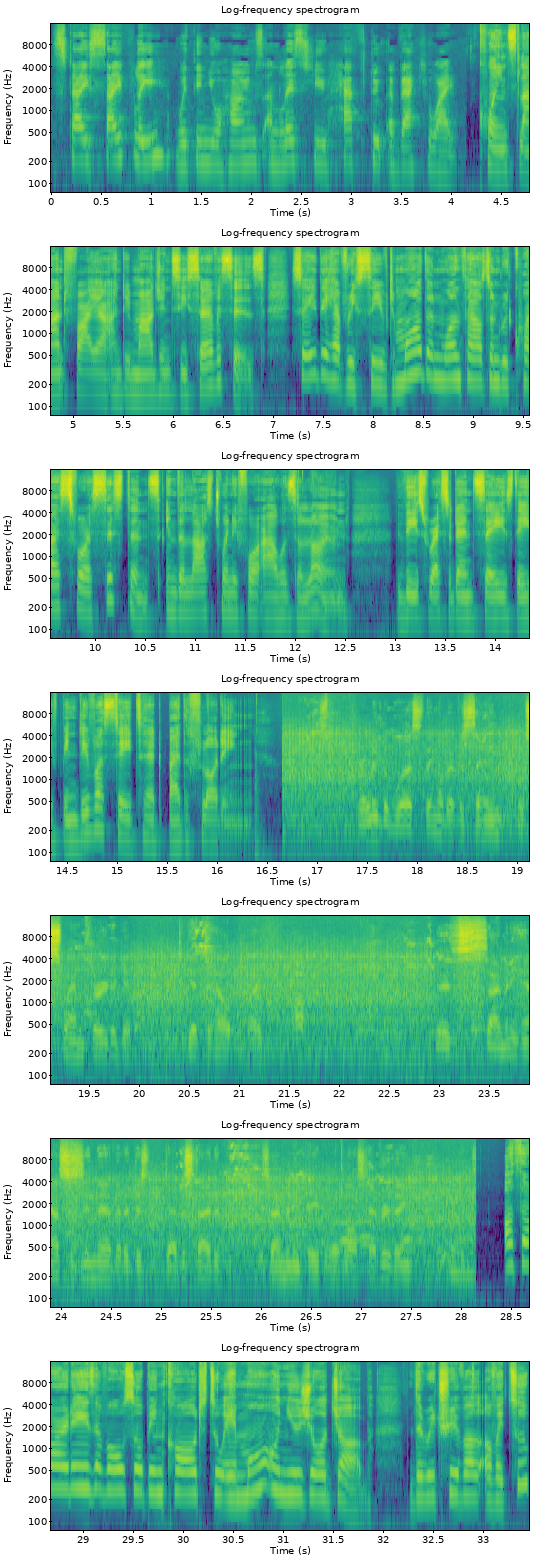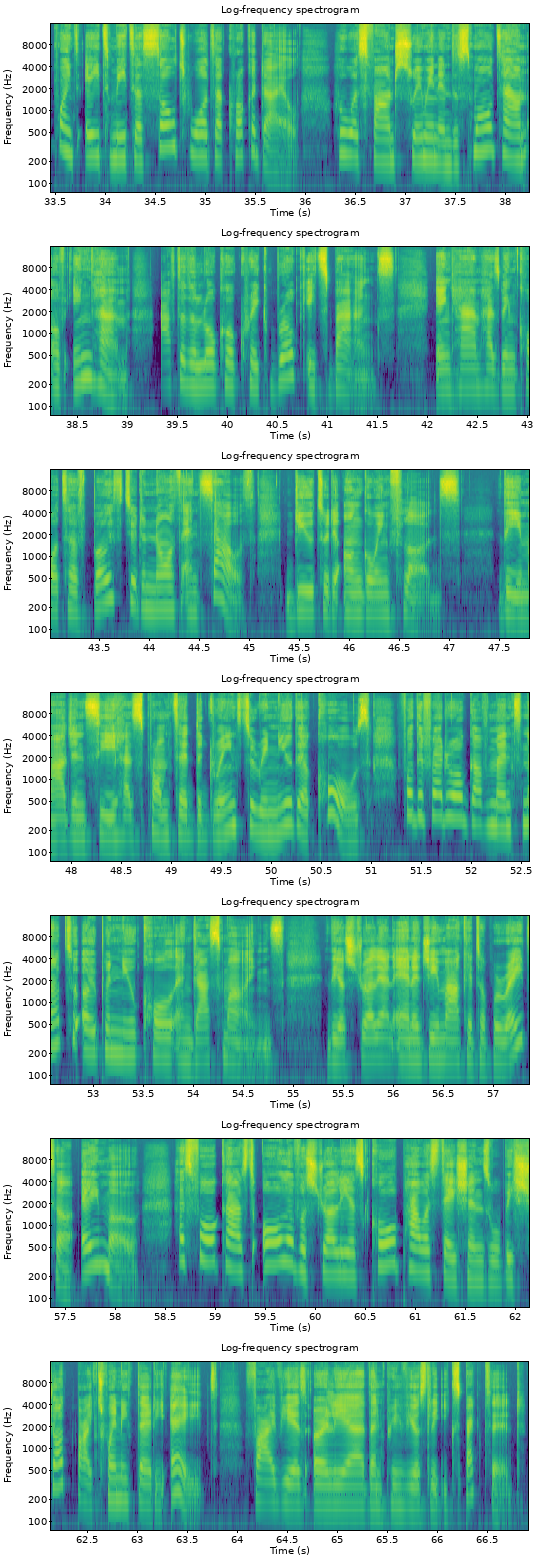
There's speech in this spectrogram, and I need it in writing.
Stay safely within your homes unless you have to evacuate. Queensland Fire and Emergency Services say they have received more than 1,000 requests for assistance in the last 24 hours alone. These residents says they've been devastated by the flooding. Probably the worst thing I've ever seen or swam through to get to get to help. Like, there's so many houses in there that are just devastated. So many people have lost everything. Authorities have also been called to a more unusual job the retrieval of a 2.8 meter saltwater crocodile who was found swimming in the small town of Ingham after the local creek broke its banks. Ingham has been cut off both to the north and south due to the ongoing floods. The emergency has prompted the Greens to renew their calls for the federal government not to open new coal and gas mines. The Australian Energy Market Operator, AEMO, has forecast all of Australia's coal power stations will be shut by 2038, five years earlier than previously expected.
